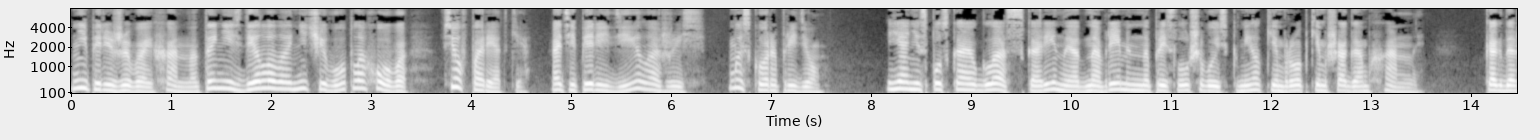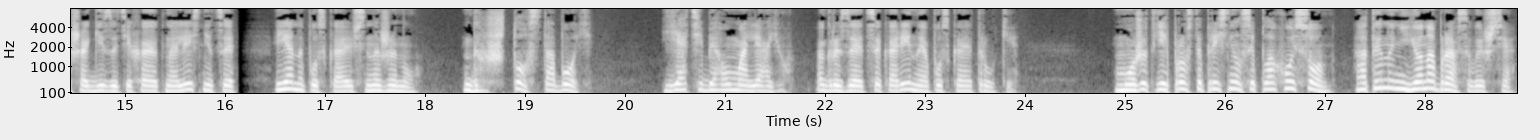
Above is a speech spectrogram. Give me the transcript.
«Не переживай, Ханна, ты не сделала ничего плохого, все в порядке. А теперь иди и ложись, мы скоро придем». Я не спускаю глаз с Карины, одновременно прислушиваюсь к мелким робким шагам Ханны. Когда шаги затихают на лестнице, я напускаюсь на жену. «Да что с тобой?» «Я тебя умоляю», — огрызается Карина и опускает руки. «Может, ей просто приснился плохой сон, а ты на нее набрасываешься?»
